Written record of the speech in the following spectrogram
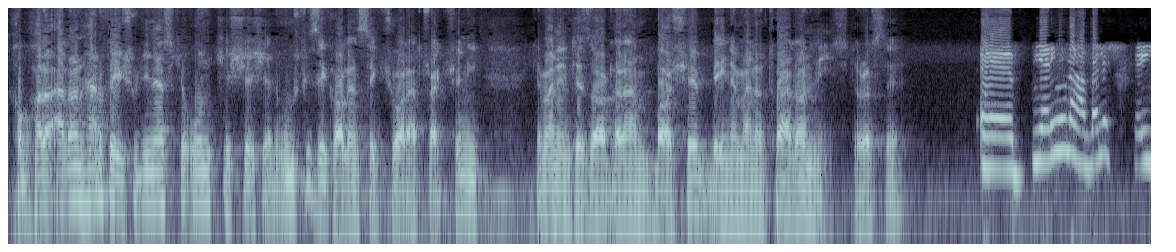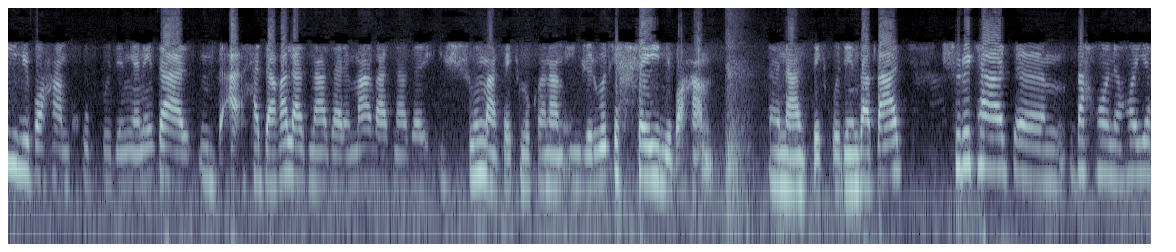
خب حالا الان حرف ایشون این است که اون کشش یعنی اون physical and sexual attraction ی که من انتظار دارم باشه بین من و تو الان نیست درسته؟ یعنی اون اولش خیلی با هم خوب بودیم یعنی در حداقل از نظر من و از نظر ایشون من فکر می‌کنم اینجوری بود که خیلی با هم نزدیک بودیم و بعد شروع کرد بحانه های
